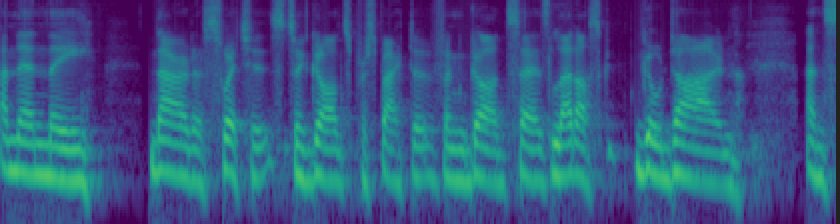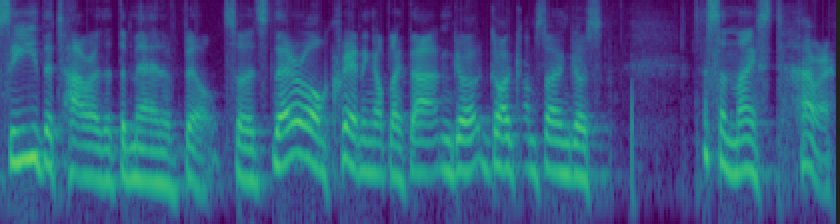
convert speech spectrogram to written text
And then the narrative switches to God's perspective, and God says, Let us go down and see the tower that the men have built. So it's they're all craning up like that, and God comes down and goes, That's a nice tower.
